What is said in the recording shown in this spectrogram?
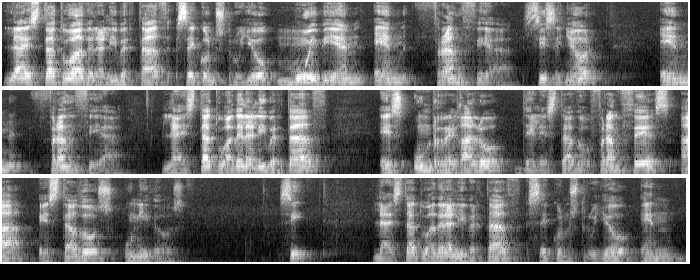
La Estatua de la Libertad se construyó muy bien en Francia. Sí, señor, en Francia. La Estatua de la Libertad es un regalo del Estado francés a Estados Unidos. Sí, la Estatua de la Libertad se construyó en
